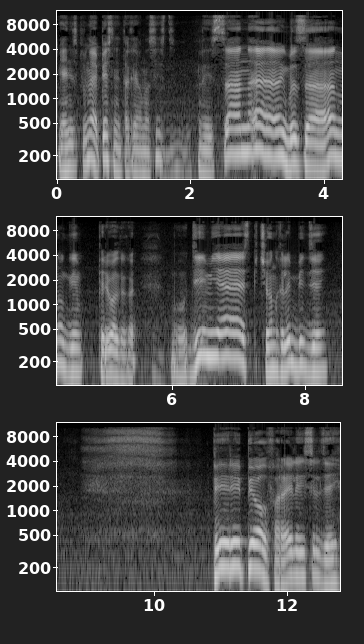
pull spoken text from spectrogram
Я не вспоминаю, песня такая у нас есть. Лисанек, бесанугим. Перевод какой. Будем есть печеных лебедей. Перепел форели и сельдей.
